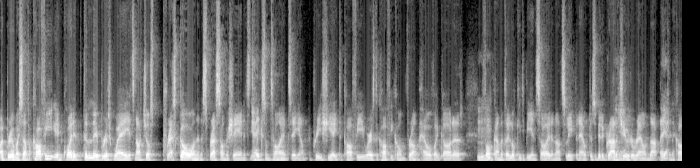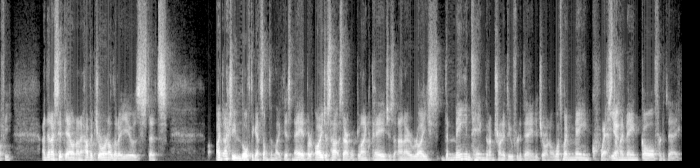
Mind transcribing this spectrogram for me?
I brew myself a coffee in quite a deliberate way. It's not just press go on an espresso machine. It's yeah. take some time to, you know, appreciate the coffee. Where's the coffee come from? How have I got it? Mm-hmm. Fuck, am I lucky to be inside and not sleeping out? There's a bit of gratitude yeah. around that making yeah. the coffee. And then I sit down and I have a journal that I use that's I'd actually love to get something like this made, but I just have to start with blank pages and I write the main thing that I'm trying to do for the day in the journal. What's my main quest Yeah. or my main goal for the day?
